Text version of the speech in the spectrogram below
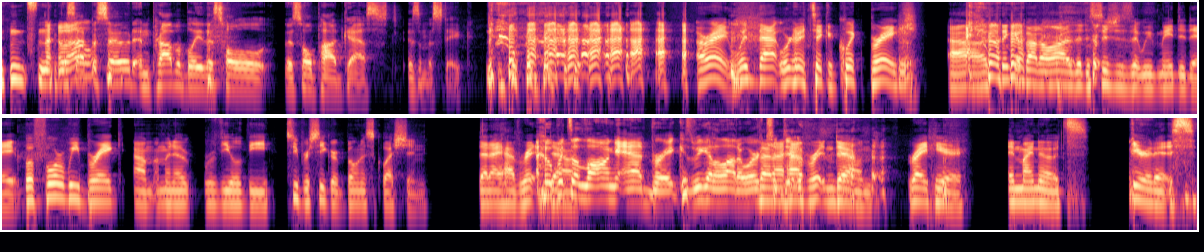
It's no, this well, episode and probably this whole this whole podcast is a mistake. All right, with that, we're going to take a quick break. Uh, think about a lot of the decisions that we've made today. Before we break, um, I'm going to reveal the super secret bonus question that I have written. I hope down. it's a long ad break because we got a lot of work that to I do. have written down right here in my notes. Here it is.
